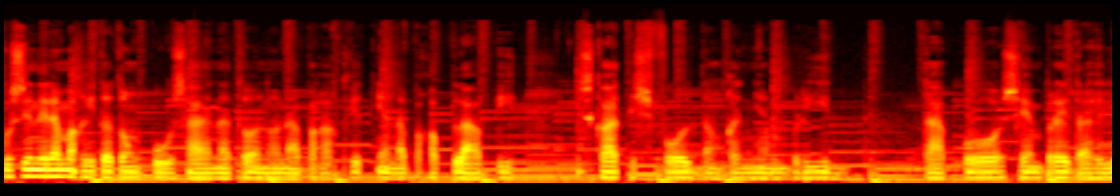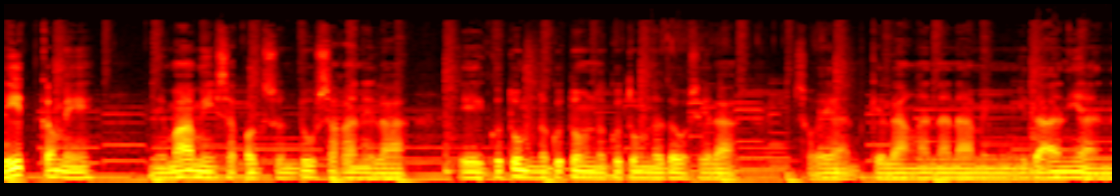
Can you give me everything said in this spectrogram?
gusto nila makita tong pusa na to. No? Napaka-cute niya, napaka-fluffy. Scottish Fold ang kanyang breed. Tapos syempre dahil late kami ni Mami sa pagsundo sa kanila, eh gutom na gutom na gutom na daw sila. So ayan, kailangan na namin idaan yan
